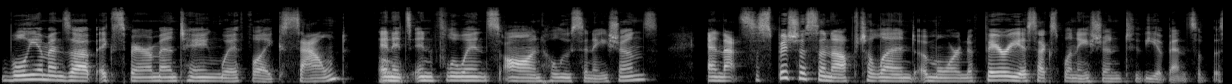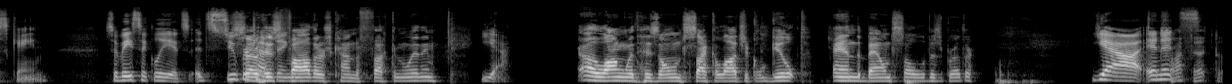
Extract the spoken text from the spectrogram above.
William ends up experimenting with like sound and oh. its influence on hallucinations. And that's suspicious enough to lend a more nefarious explanation to the events of this game. So basically, it's it's super so tempting. his father's kind of fucking with him, yeah, along with his own psychological guilt and the bound soul of his brother. yeah, and it's Trifecta.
